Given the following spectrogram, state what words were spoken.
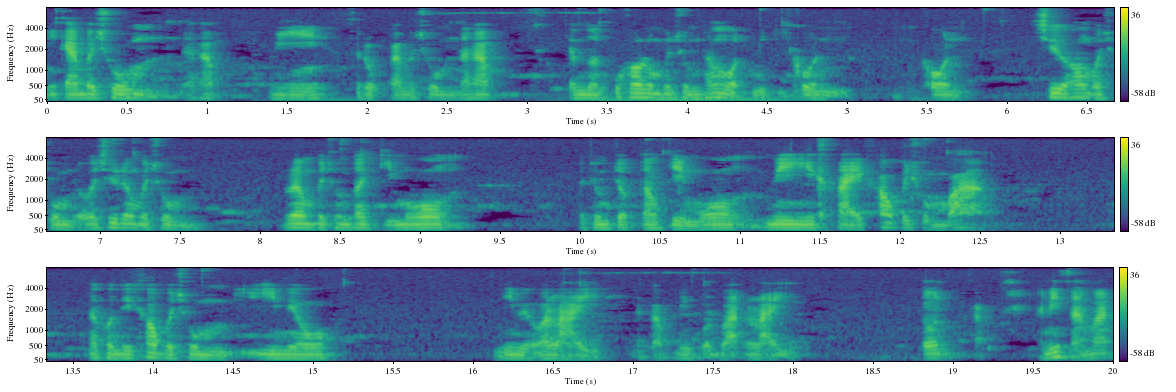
มีการประชุมนะครับ มีสรุปการประชุมนะครับจำนวนผู้เข้าร่วมประชุมทั้งหมดมีกี่คนคน ชื่อห้องประชุมหรือว่าชื่อเรื่องประชุม เริ่มประชุมตอนกี่โมง ประชุมจบตอนกี่โมง มีใครเข้าประชุมบ้าง และคนที่เข้าประชุมอีเมลอีเมลอะไรนะครับมีบทบาทอะไรต้นครับอันนี้สามารถ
